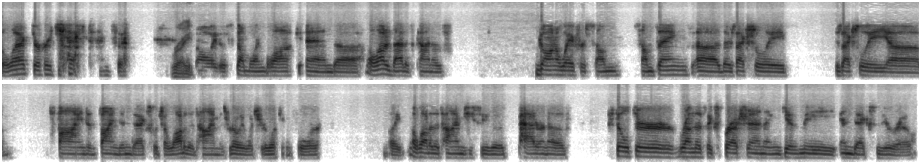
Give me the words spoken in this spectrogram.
select or reject? And so Right. it's always a stumbling block and uh, a lot of that has kind of gone away for some some things uh, there's actually there's actually uh, find and find index which a lot of the time is really what you're looking for like a lot of the times you see the pattern of filter run this expression and give me index zero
